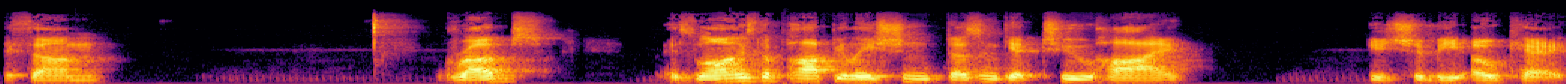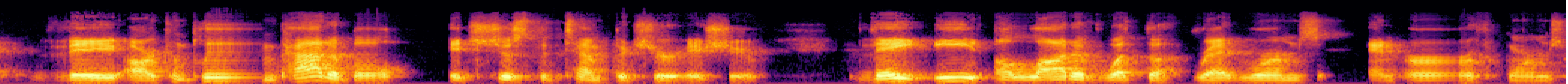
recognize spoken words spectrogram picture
with um, grubs. As long as the population doesn't get too high, it should be okay. They are completely compatible. It's just the temperature issue they eat a lot of what the red worms and earthworms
